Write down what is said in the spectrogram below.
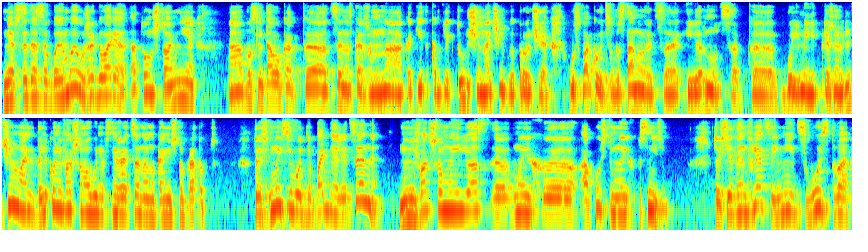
Mercedes и BMW уже говорят о том, что они а, после того, как э, цены, скажем, на какие-то комплектующие, на чипы и прочее успокоятся, восстановятся и вернутся к более-менее прежним величинам, далеко не факт, что мы будем снижать цены на конечную продукцию. То есть мы сегодня подняли цены, но не факт, что мы, ее, э, мы их э, опустим, мы их снизим. То есть эта инфляция имеет свойство,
